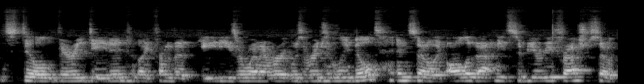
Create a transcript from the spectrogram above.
still very dated, like from the 80s or whenever it was originally built. And so like all of that needs to be refreshed. So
